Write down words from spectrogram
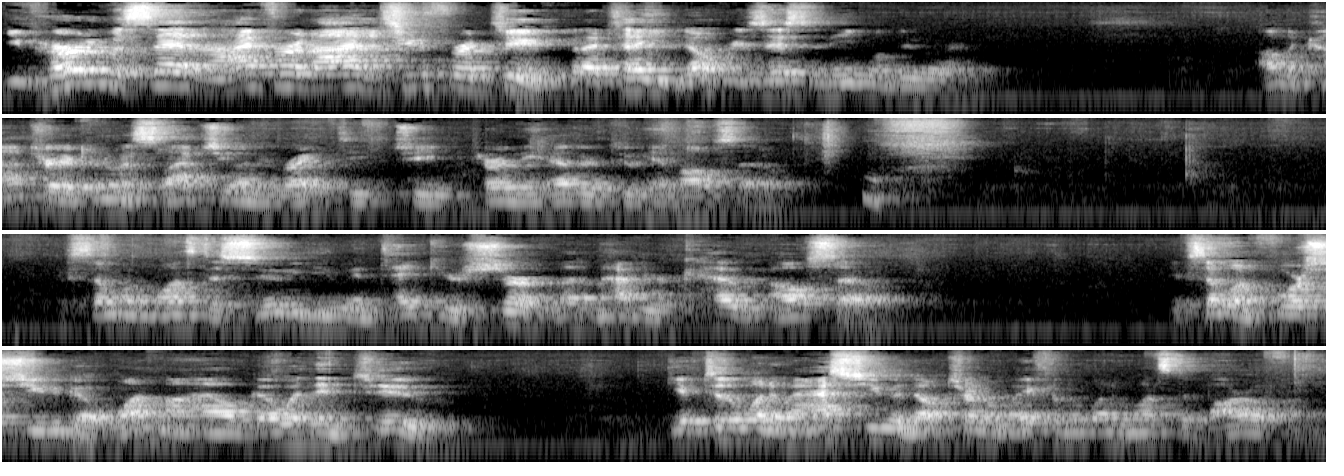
You've heard it was said, an eye for an eye and a tooth for a tooth, but I tell you, don't resist an evildoer. On the contrary, if anyone slaps you on your right cheek, turn the other to him also. If someone wants to sue you and take your shirt, let them have your coat also. If someone forces you to go one mile, go within two. Give to the one who asks you and don't turn away from the one who wants to borrow from you.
